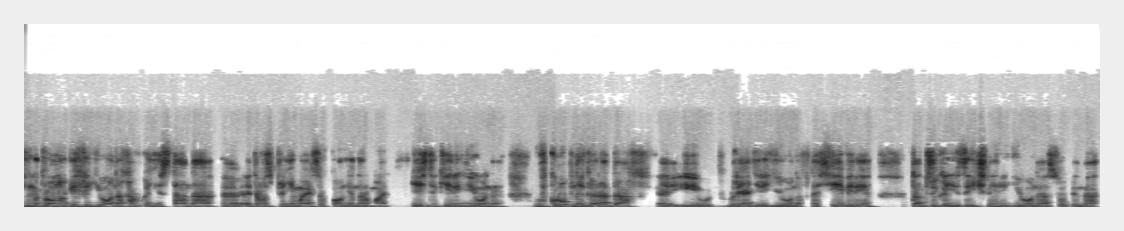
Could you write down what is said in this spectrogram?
Вот. Во многих регионах Афганистана э, это воспринимается вполне нормально. Есть такие регионы. В крупных городах э, и в ряде регионов на севере, таджикоязычные регионы особенно,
